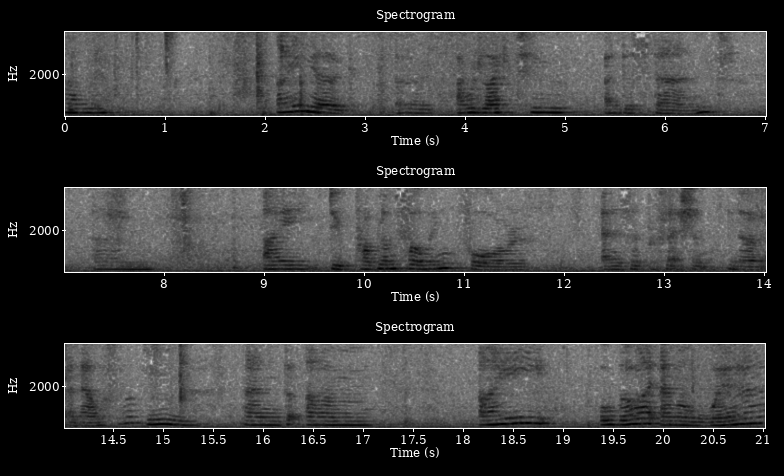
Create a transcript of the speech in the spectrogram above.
Um, I, uh, uh, I would like to understand. Um, I do problem solving for as a profession, you know, analysis, and um, I, although I am aware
